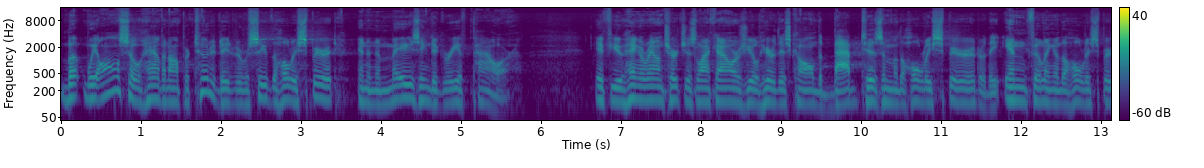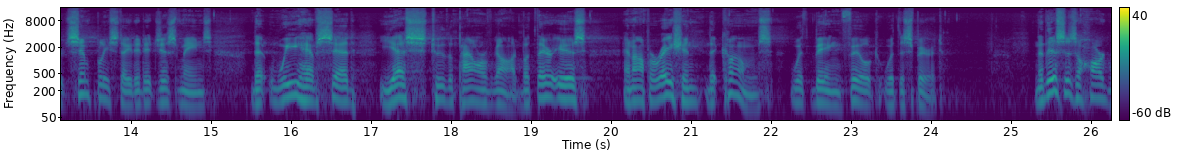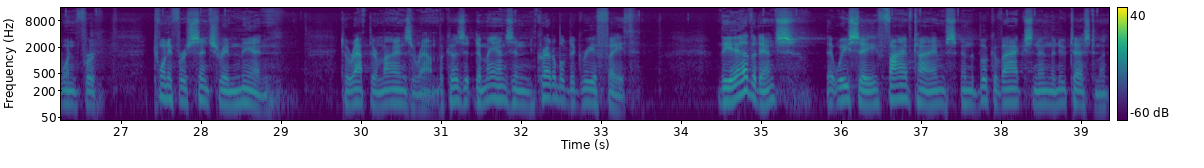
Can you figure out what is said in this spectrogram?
But we also have an opportunity to receive the Holy Spirit in an amazing degree of power. If you hang around churches like ours, you'll hear this called the baptism of the Holy Spirit or the infilling of the Holy Spirit. Simply stated, it just means that we have said yes to the power of God. But there is an operation that comes with being filled with the Spirit. Now, this is a hard one for 21st century men to wrap their minds around because it demands an incredible degree of faith. The evidence that we see five times in the book of Acts and in the New Testament.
